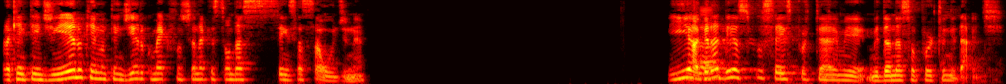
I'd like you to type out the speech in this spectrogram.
para quem tem dinheiro, quem não tem dinheiro, como é que funciona a questão da ciência da saúde, né? E agradeço vocês por terem me, me dando essa oportunidade.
